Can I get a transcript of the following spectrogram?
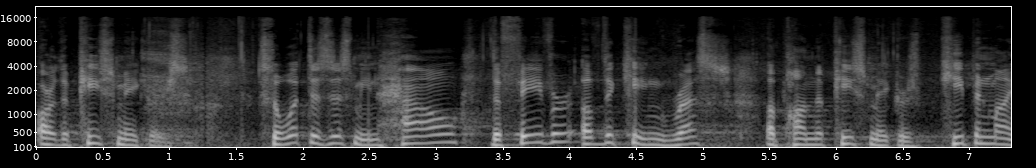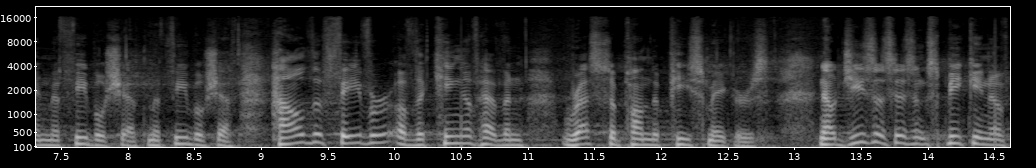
are the peacemakers. So, what does this mean? How the favor of the king rests upon the peacemakers. Keep in mind, Mephibosheth, Mephibosheth, how the favor of the king of heaven rests upon the peacemakers. Now, Jesus isn't speaking of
